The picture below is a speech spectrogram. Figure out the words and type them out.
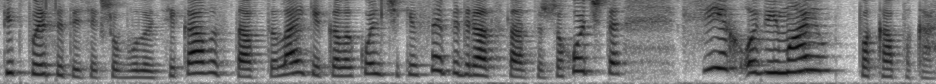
Підписуйтесь, якщо було цікаво, ставте лайки, колокольчики, все підряд ставте, що хочете. Всіх обіймаю. Пока-пока.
